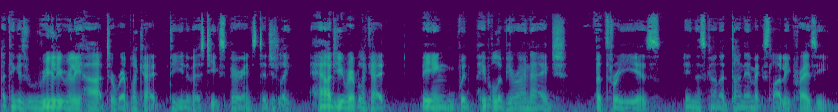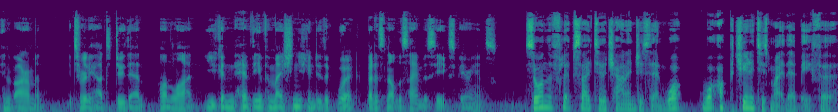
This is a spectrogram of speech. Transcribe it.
I think it's really, really hard to replicate the university experience digitally. How do you replicate being with people of your own age for three years in this kind of dynamic, slightly crazy environment? It's really hard to do that online. You can have the information, you can do the work, but it's not the same as the experience. So, on the flip side to the challenges, then, what what opportunities might there be for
